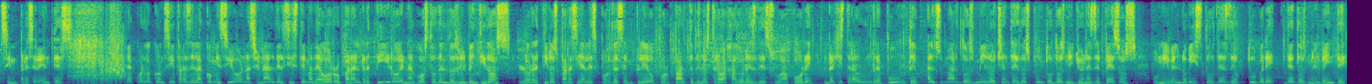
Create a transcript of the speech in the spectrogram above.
sin precedentes. De acuerdo con cifras de la Comisión Nacional del Sistema de Ahorro para el Retiro, en agosto del 2022, los retiros parciales por desempleo por parte de los trabajadores de su Afore registraron un repunte al sumar 2.082.2 millones de pesos, un nivel no visto desde octubre de 2020.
